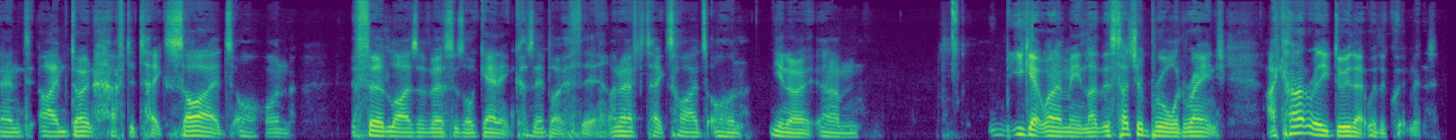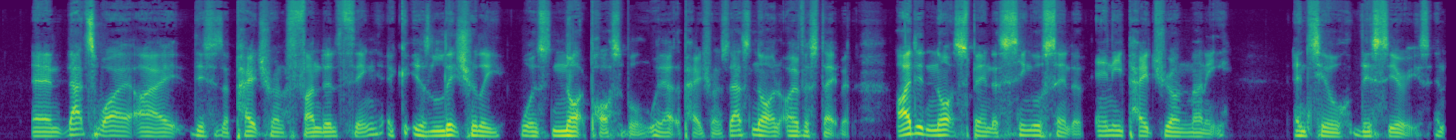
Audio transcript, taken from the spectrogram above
and I don't have to take sides on fertilizer versus organic because they're both there. I don't have to take sides on, you know, um, you get what I mean. Like there's such a broad range. I can't really do that with equipment. And that's why I this is a Patreon funded thing. It is literally was not possible without the patrons. That's not an overstatement. I did not spend a single cent of any Patreon money until this series, and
